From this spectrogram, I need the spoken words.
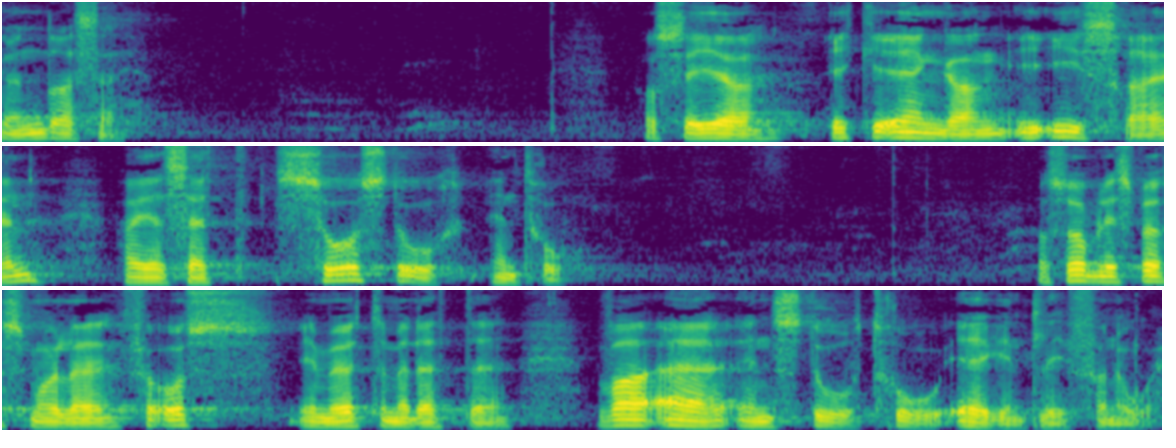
undrer seg og sier ikke engang i Israel har jeg sett så stor en tro. Og Så blir spørsmålet for oss i møte med dette hva er en stor tro egentlig for noe?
